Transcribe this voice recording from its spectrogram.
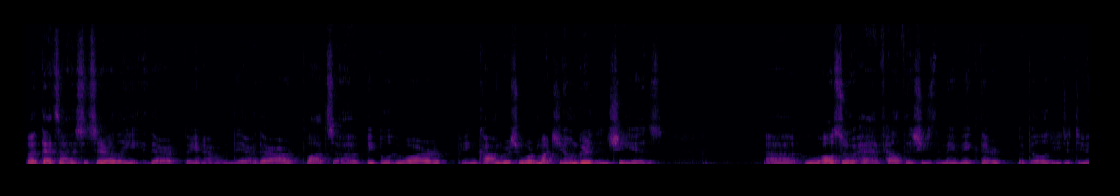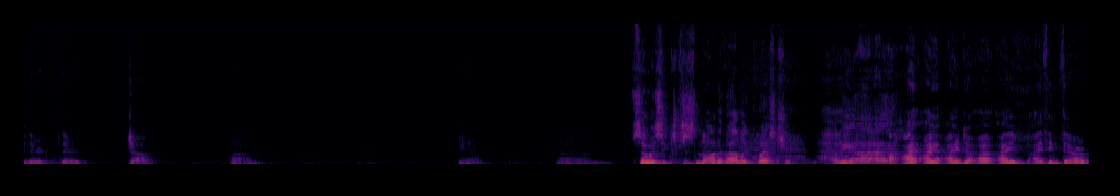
but that's not necessarily there. You know, there there are lots of people who are in Congress who are much younger than she is, uh, who also have health issues that may make their ability to do their their job. Um, you know. Um, So it's just not a valid question. I mean, I, I- I, I, I, I, think there are.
